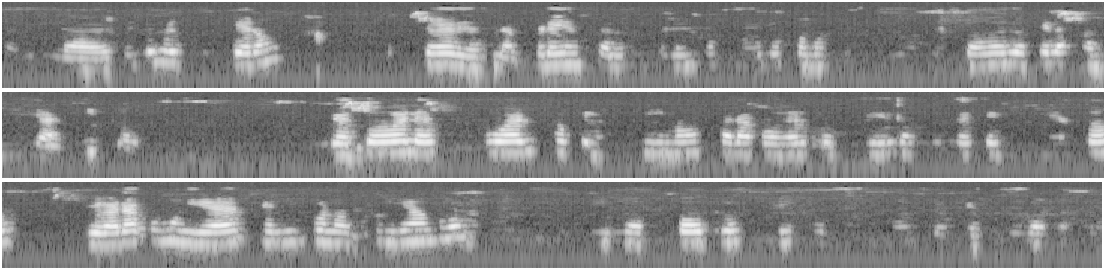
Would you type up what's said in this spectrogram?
responsabilidades. Ellos hicieron ustedes, la prensa, los diferentes medios como de todo lo que la familia hizo, de todo el esfuerzo que hicimos para poder cumplir con sus requerimientos, llegar a comunidades que ni conocíamos y nosotros hicimos lo que pudo hacer.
